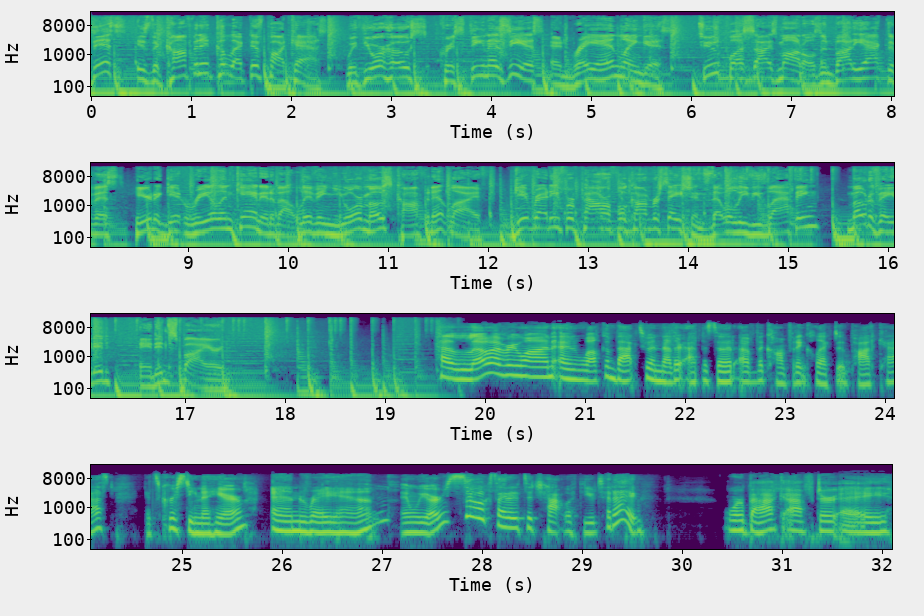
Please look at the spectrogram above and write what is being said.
This is the Confident Collective podcast with your hosts, Christina Zias and Rayanne Langus, two plus size models and body activists here to get real and candid about living your most confident life. Get ready for powerful conversations that will leave you laughing, motivated, and inspired. Hello, everyone, and welcome back to another episode of the Confident Collective podcast. It's Christina here, and Rayanne. and we are so excited to chat with you today. We're back after a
